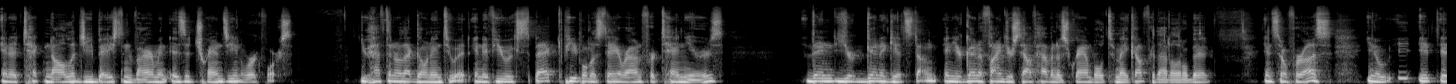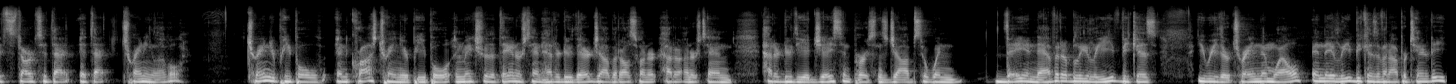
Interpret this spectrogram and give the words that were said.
in a technology-based environment, is a transient workforce. You have to know that going into it. And if you expect people to stay around for 10 years, then you're going to get stung and you're going to find yourself having to scramble to make up for that a little bit. And so for us, you know, it, it starts at that at that training level. Train your people and cross train your people and make sure that they understand how to do their job, but also under, how to understand how to do the adjacent person's job. So when they inevitably leave because you either train them well and they leave because of an opportunity,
